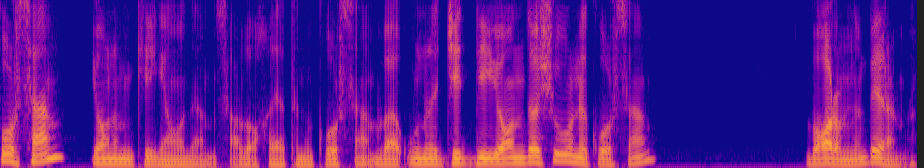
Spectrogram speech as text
ko'rsam yonimga kelgan odamni salohiyatini ko'rsam va uni jiddiy yondashuvini ko'rsam borimni beraman.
